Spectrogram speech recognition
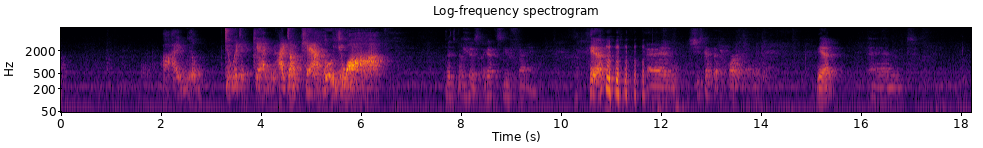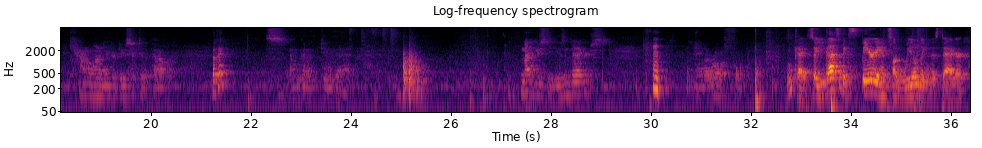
I will do it again. I don't care who you are. Let's go. Because I got this new fang, Yeah, and she's got that heart, yeah. and I kind of want to introduce her to the power. Okay. So I'm gonna do that. I'm not used to using daggers. and I rolled a four. Okay, so you got some experience on wielding this dagger,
